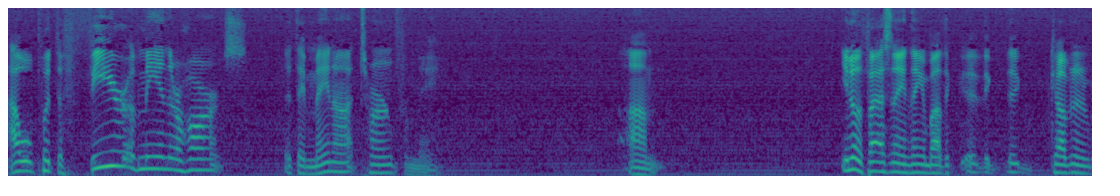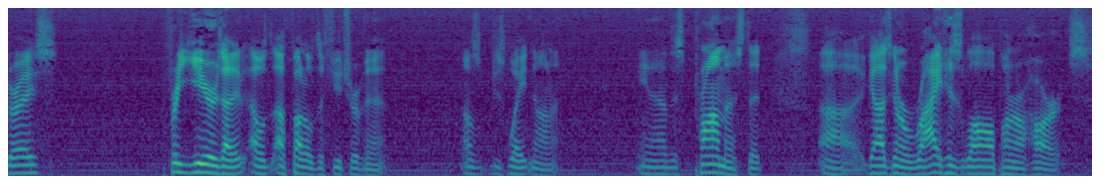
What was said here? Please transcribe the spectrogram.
I will put the fear of me in their hearts that they may not turn from me. Um, you know the fascinating thing about the, the, the covenant of grace? For years, I, I, was, I thought it was a future event. I was just waiting on it. You know, this promise that uh, God's going to write His law upon our hearts.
